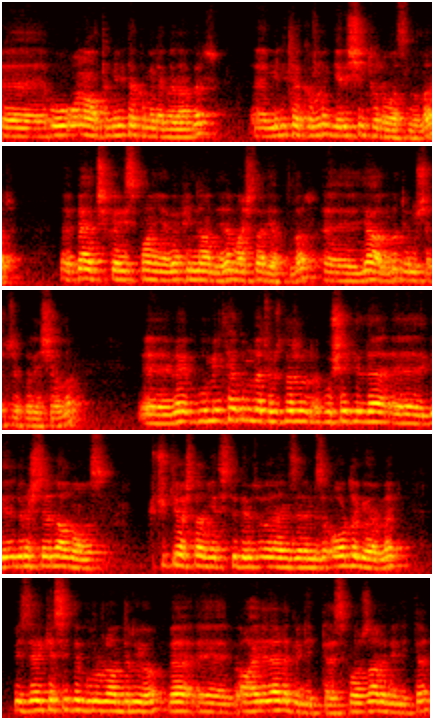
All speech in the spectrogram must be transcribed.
e, U16 milli takımıyla beraber e, milli takımının gelişim turnuvasındalar. E, Belçika, İspanya ve Finlandiya'da maçlar yaptılar. E, yarın da dönüş yapacaklar inşallah. Ee, ve bu milli takımda çocukların bu şekilde e, geri dönüşlerini almamız, küçük yaştan yetiştirdiğimiz öğrencilerimizi orada görmek bizleri kesinlikle gururlandırıyor ve e, ailelerle birlikte, sporcularla birlikte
